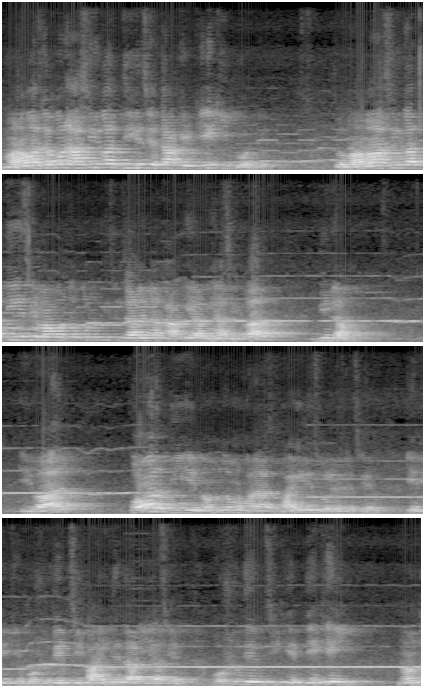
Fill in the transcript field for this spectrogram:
মামা যখন আশীর্বাদ দিয়েছে, তাকে কে কি করবে? তো মামা আশীর্বাদ দিয়েছে, মামা তো কোনো কিছু জানে না, তাকে আমি আশীর্বাদ দিলাম। এবার কর দিয়ে নন্দ মহারাজ বাইরে চলে এসেছেন। এদিকে বসুদেবজি বাইরে দাঁড়িয়ে আছেন। বসুদেবজিকে দেখেই নন্দ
